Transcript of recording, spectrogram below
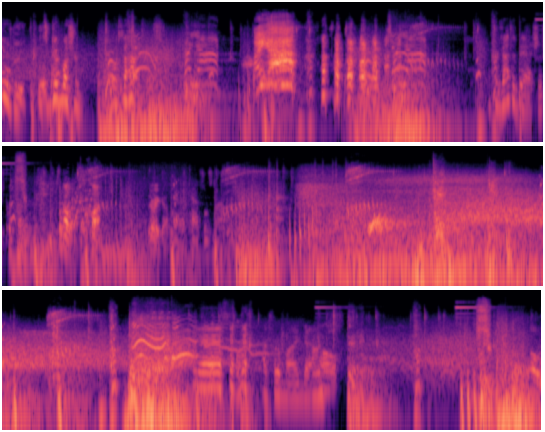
Ooh, It's a good mushroom. No, it's not. I forgot that they actually put that in the keys. oh, fuck. There we go. Yeah, the capsule's not. I put mine down. Oh. Oh,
